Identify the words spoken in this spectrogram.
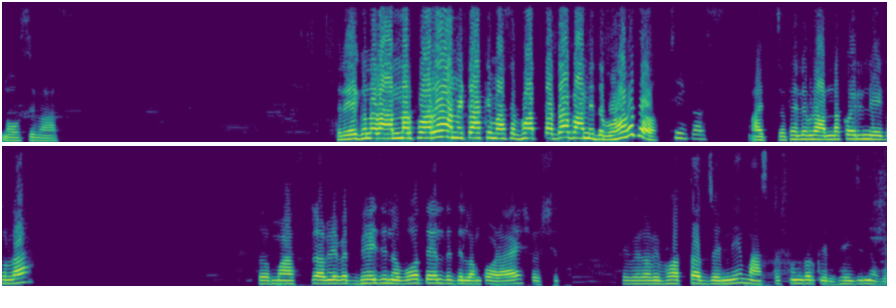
নৌসি মাছ। তাহলে এগুলো রান্নার পরে আমি টাকি মাছের ভর্তাটা বানিয়ে দেবো হবে তো? ঠিক আছে। আচ্ছা তাহলে রান্না করিনি এগুলা। তো মাছটা আমি এবার ভেজে নেব তেল দিয়ে দিলাম কড়াই সর্ষে এবার আমি ভর্তার জন্য মাছটা সুন্দর করে ভেজে নেব।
